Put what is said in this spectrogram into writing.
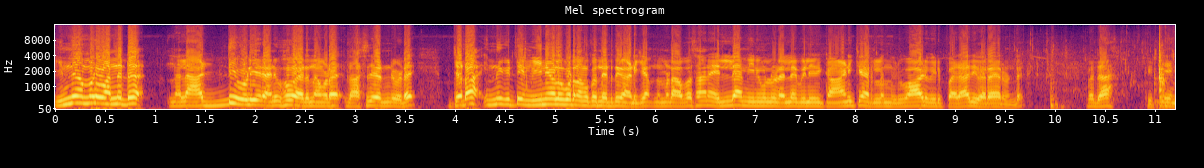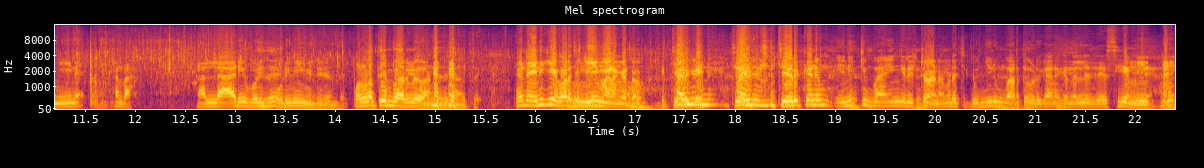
ഇന്ന് നമ്മൾ വന്നിട്ട് നല്ല അടിപൊളി ഒരു അനുഭവമായിരുന്നു നമ്മുടെ ദാസചേട്ടന്റെ ഇവിടെ ചേട്ടാ ഇന്ന് കിട്ടിയ മീനുകളും കൂടെ നമുക്കൊന്ന് എടുത്ത് കാണിക്കാം. നമ്മുടെ അവസാനം എല്ലാ മീനുകളും എല്ലാ വിലയിൽ കാണിക്കാറില്ലെന്ന് ഒരുപാട് പേര് പരാതി പറയാറുണ്ട്. അപ്പോൾ ഇതാ കിട്ടിയ മീൻ കണ്ട നല്ല അടിപൊളി പൊടിമീൻ കിട്ടിയിട്ടുണ്ട്. പള്ളത്തെയും പരലുമാണ് ഇതിനകത്ത്. ചേട്ടാ എനിക്ക് കുറച്ച് മീൻ വേണം കേട്ടോ. ചെറുക്കനും എനിക്ക് ഭയങ്കര ഇഷ്ടമാണ്. നമ്മുടെ കുഞ്ഞിനും വറുത്ത് കൊടുക്കാനൊക്കെ നല്ല രസിക മീനാണ്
